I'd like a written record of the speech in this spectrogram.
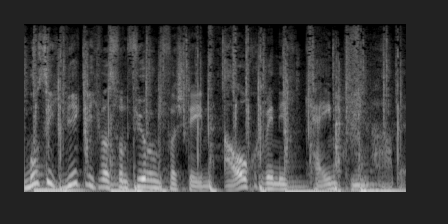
Muss ich wirklich was von Führung verstehen, auch wenn ich kein Team habe?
